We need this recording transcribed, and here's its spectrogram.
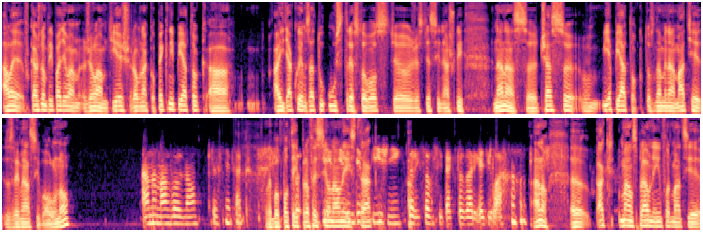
ale v každom prípade vám želám tiež rovnako pekný piatok a aj ďakujem za tú ústrestovosť, že ste si našli na nás čas. Je piatok, to znamená, máte zrejme asi voľno. Áno, mám voľno, presne tak. Lebo po tej profesionálnej stránke... týždni, ktorý som si takto zariadila. Áno, e, ak mám správne informácie,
